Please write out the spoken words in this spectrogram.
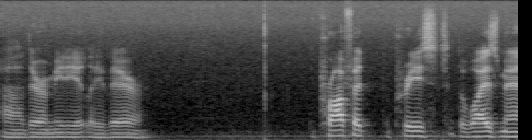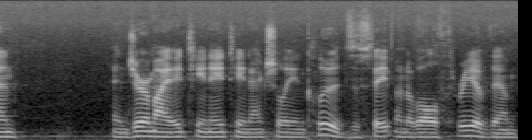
uh, they're immediately there. Prophet, the priest, the wise man, and Jeremiah 18:18 actually includes a statement of all three of them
